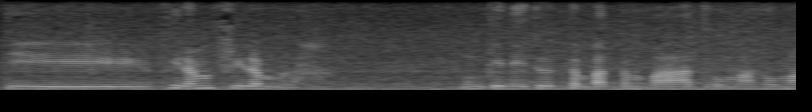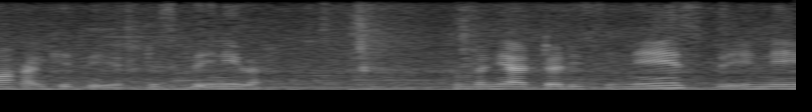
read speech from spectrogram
di film-film lah. Mungkin itu tempat-tempat rumah-rumah kayak gitu ya. Udah seperti inilah. Gambarnya ada di sini seperti ini.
